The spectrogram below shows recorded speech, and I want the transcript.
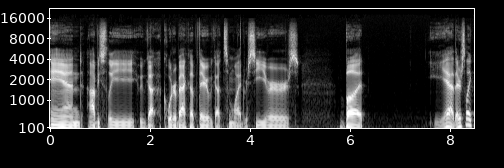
And obviously, we've got a quarterback up there, we've got some wide receivers. But yeah, there's like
